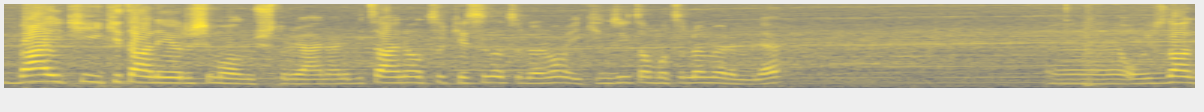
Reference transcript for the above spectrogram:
Belki iki tane yarışım olmuştur yani. Hani bir tane hatır kesin hatırlıyorum ama ikinciyi tam hatırlamıyorum bile. E, o yüzden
